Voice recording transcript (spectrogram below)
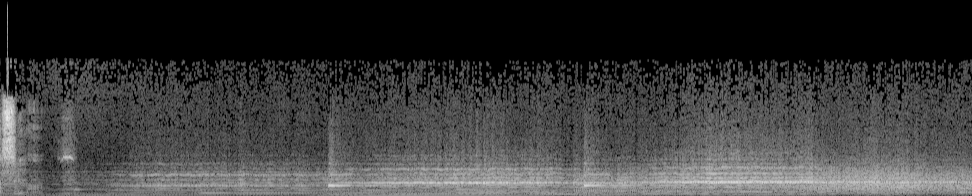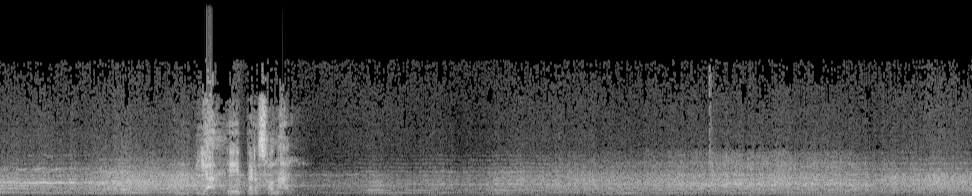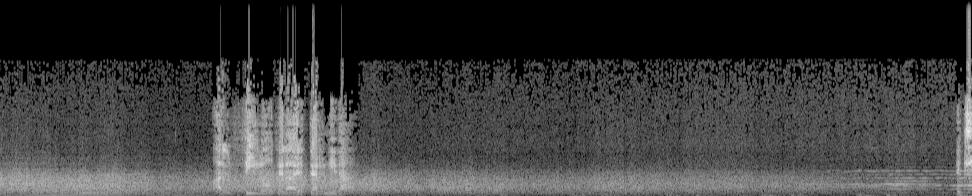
cosmos. Un viaje personal. Al filo de la eternidad.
